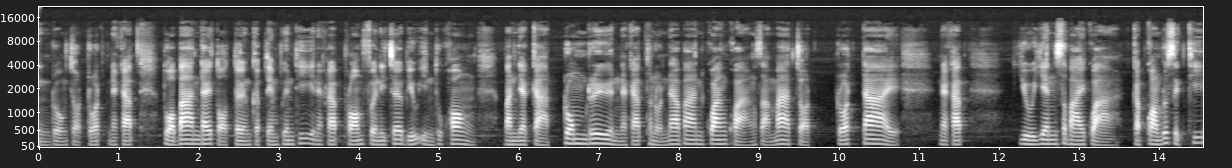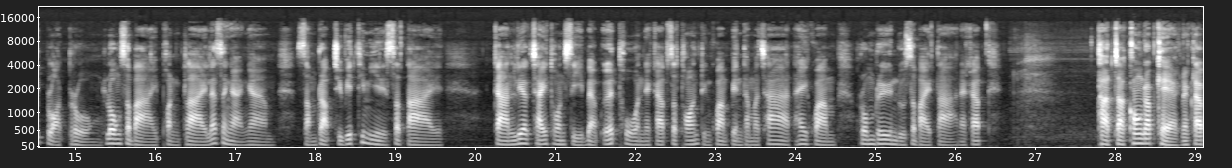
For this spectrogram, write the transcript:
1 โรงจอดรถนะครับตัวบ้านได้ต่อเติมเกับเต็มพื้นที่นะครับพร้อมเฟอร์นิเจอร์บิวอินทุกห้อง บรรยากาศร่มรื่นนะครับถนนหน้าบ้านกว้างขวางสามารถจอด รถได้นะครับ อยู่เย็นสบายกว่ากับความรู้สึกที่ปลอดโปร่ง โล่งสบาย ผ่อนคลายและสง่างามสำหรับชีวิตที่มีสไตล์ การเลือกใช้โทนสีแบบเอิร์ธโทนนะครับ สะท้อนถึงความเป็นธรรมชาติ ให้ความร่มรื่นดูสบายตานะครับ ถัดจากห้องรับแขกนะครับ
